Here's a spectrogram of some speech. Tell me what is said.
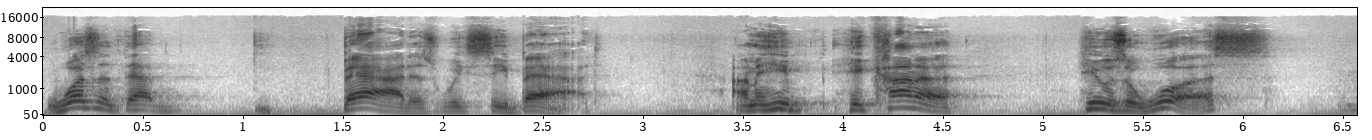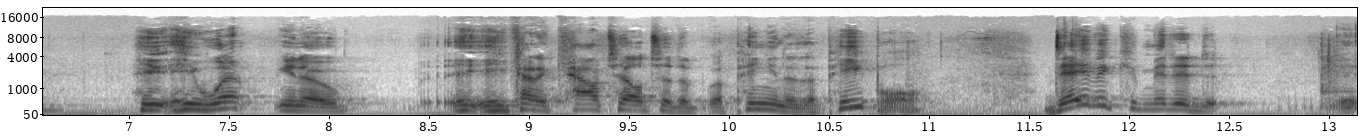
wasn't that bad as we see bad. I mean, he, he kind of, he was a wuss. He, he went, you know, he, he kind of kowtowed to the opinion of the people. David committed uh,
